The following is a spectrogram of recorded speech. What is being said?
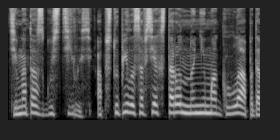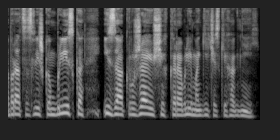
Темнота сгустилась, обступила со всех сторон, но не могла подобраться слишком близко из-за окружающих корабли магических огней.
